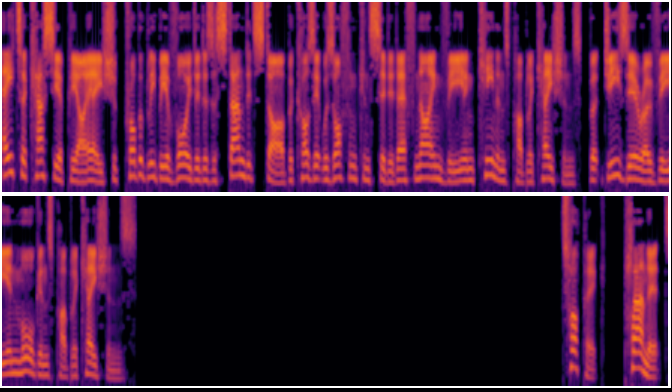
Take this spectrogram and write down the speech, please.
Eta Cassiopeiae should probably be avoided as a standard star because it was often considered F9V in Keenan's publications, but G0V in Morgan's publications. Topic: Planets.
